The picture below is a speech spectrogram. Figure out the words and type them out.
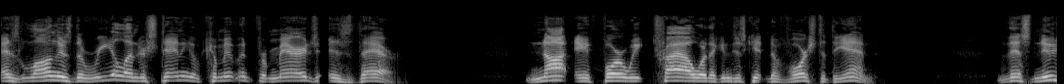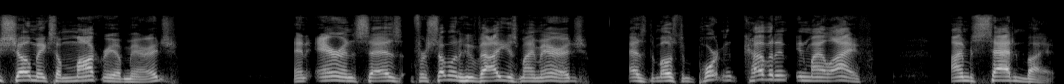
As long as the real understanding of commitment for marriage is there, not a four week trial where they can just get divorced at the end. This new show makes a mockery of marriage. And Erin says, for someone who values my marriage as the most important covenant in my life, I'm saddened by it.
